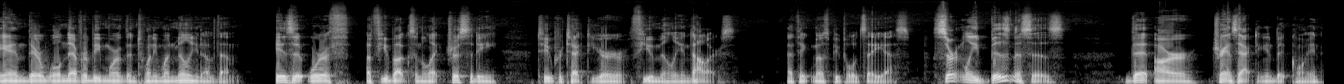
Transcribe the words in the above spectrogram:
and there will never be more than 21 million of them. Is it worth a few bucks in electricity to protect your few million dollars? I think most people would say yes. Certainly, businesses that are transacting in Bitcoin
